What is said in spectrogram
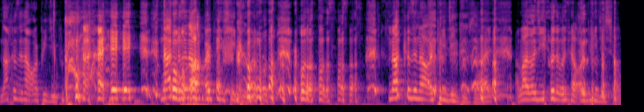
Not because they're not RPG proof. not because they're not RPG proof. Hold on, hold on, hold on. Not because they're not RPG proof, all right? I'm not letting you go there with that RPG all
